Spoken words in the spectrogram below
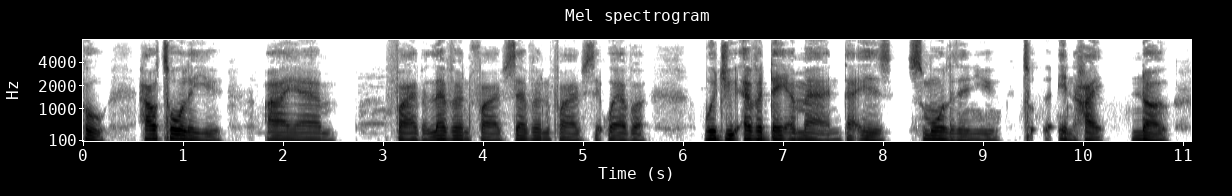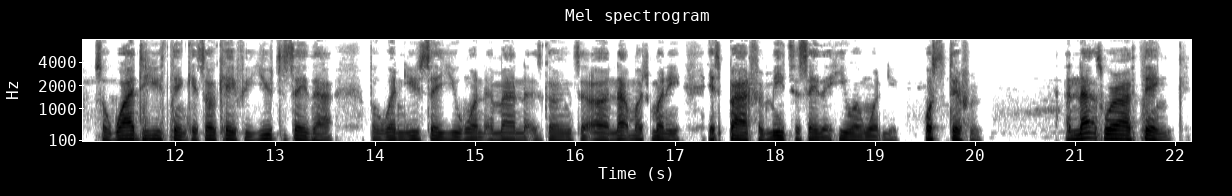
cool. How tall are you? I am 5'11, 5'7, 5'6, whatever. Would you ever date a man that is smaller than you in height? No. So why do you think it's okay for you to say that, but when you say you want a man that is going to earn that much money, it's bad for me to say that he won't want you? What's the difference? And that's where I think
